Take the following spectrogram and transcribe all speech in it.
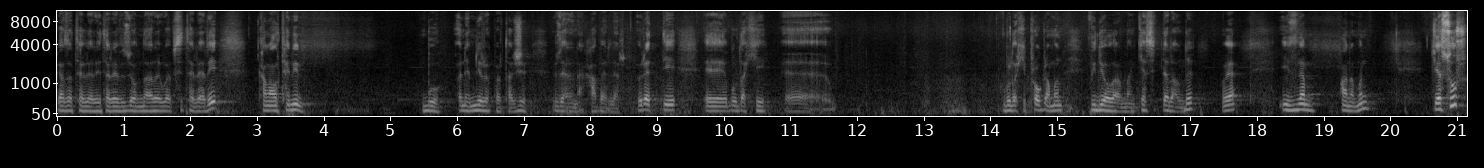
gazeteleri, televizyonları, web siteleri Kanal T'nin bu önemli röportajı üzerine haberler üretti. E, buradaki e, buradaki programın videolarından kesitler aldı ve İzlem Hanım'ın cesur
